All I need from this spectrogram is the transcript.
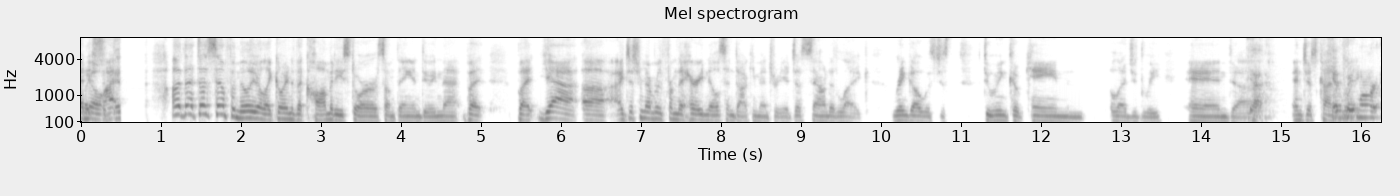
I know. I, uh, that does sound familiar, like going to the comedy store or something and doing that. But but yeah, uh, I just remember from the Harry Nilsson documentary, it just sounded like Ringo was just doing cocaine allegedly, and uh, yeah, and just kind of way more.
